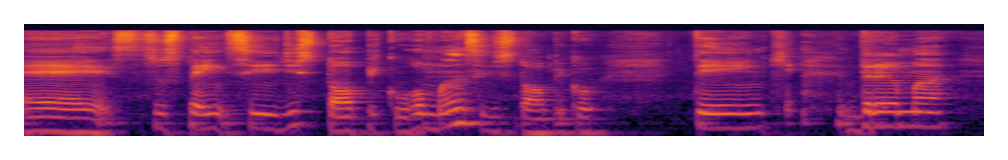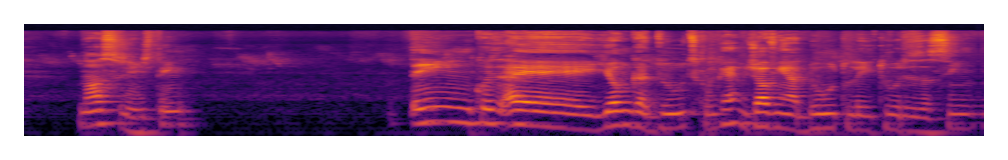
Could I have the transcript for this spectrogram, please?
é, suspense distópico, romance distópico. Tem drama. Nossa, gente, tem tem coisa. É. Young adult, como que é? Jovem adulto, leituras assim.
